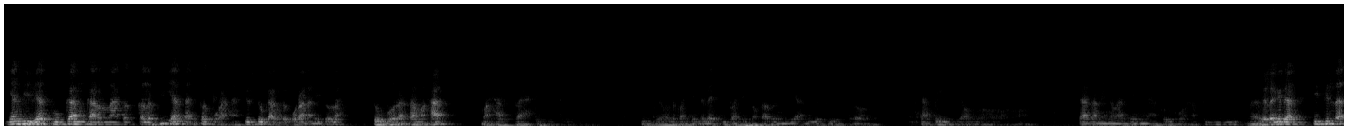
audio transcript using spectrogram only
yang dilihat bukan karena ke kelebihan tapi kekurangan. Justru karena kekurangan itulah tumbuh rasa mahat mahabbah di. Iya, lepas jendelet dibanding karo liyane ya beda. Tapi ya Allah, cara nih ngelatihnya aku iku api nah lagi dah didelak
